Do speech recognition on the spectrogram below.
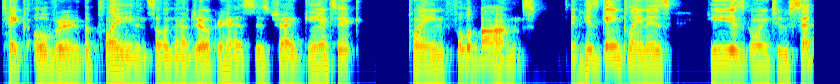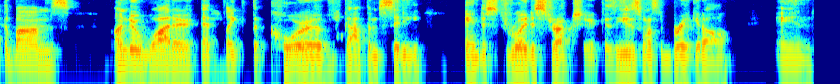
take over the plane. And so now Joker has this gigantic plane full of bombs. And his game plan is he is going to set the bombs underwater at like the core of Gotham City and destroy the structure because he just wants to break it all. And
